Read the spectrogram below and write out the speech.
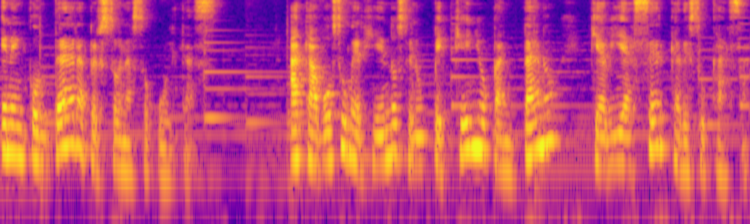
en encontrar a personas ocultas. Acabó sumergiéndose en un pequeño pantano que había cerca de su casa,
